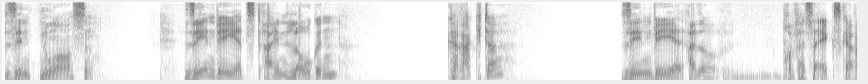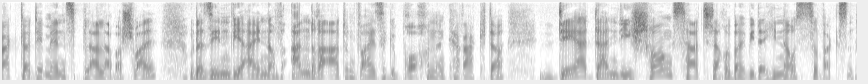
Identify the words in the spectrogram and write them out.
sind Nuancen. Sehen wir jetzt einen Logan, Charakter sehen wir, also Professor X Charakter, Demenz, bla Schwall, oder sehen wir einen auf andere Art und Weise gebrochenen Charakter, der dann die Chance hat, darüber wieder hinauszuwachsen.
